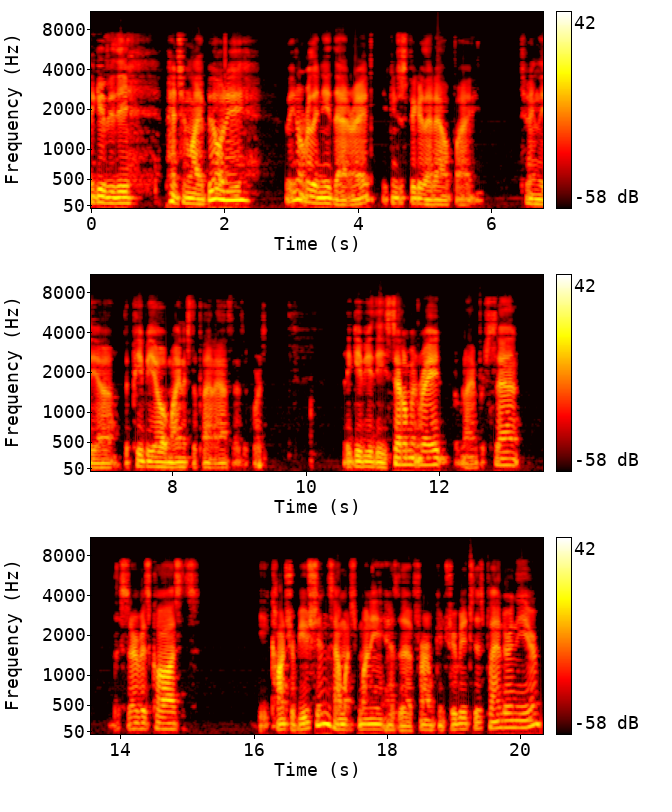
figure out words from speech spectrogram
They give you the pension liability, but you don't really need that, right? You can just figure that out by doing the uh, the PBO minus the plan assets, of course. They give you the settlement rate of 9%, the service costs, the contributions, how much money has the firm contributed to this plan during the year,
